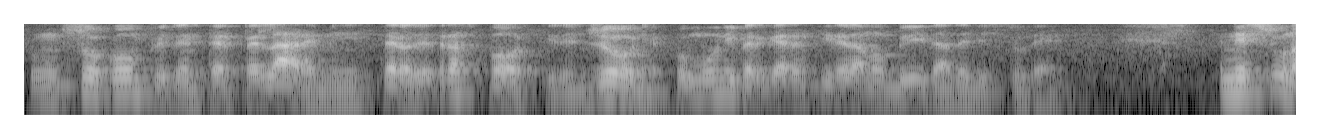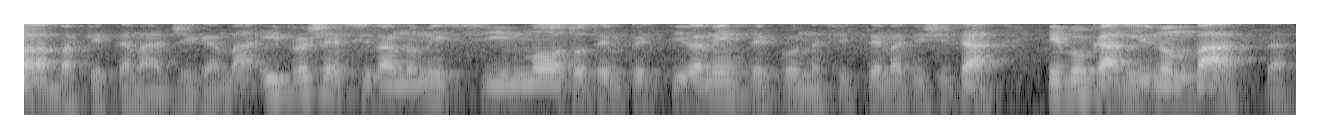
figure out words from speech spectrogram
un suo compito interpellare il Ministero dei Trasporti, regioni e comuni per garantire la mobilità degli studenti. Nessuno ha la bacchetta magica, ma i processi vanno messi in moto tempestivamente e con sistematicità. Evocarli non basta.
